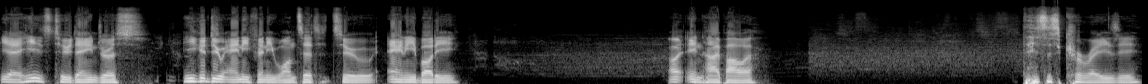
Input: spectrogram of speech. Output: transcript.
Yeah, he's too dangerous. He could do anything he wanted to anybody uh, in high power. This is crazy.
